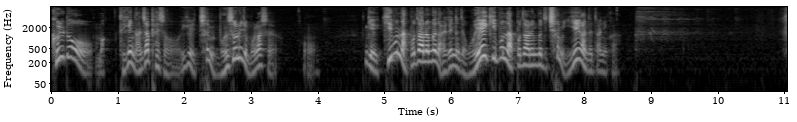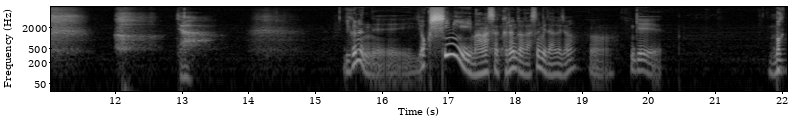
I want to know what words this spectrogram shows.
글도 막 되게 난잡해서 이게 참 뭔 소리인지 몰랐어요. 어. 이게 기분 나쁘다는 건 알겠는데 왜 기분 나쁘다는 건지 처음 이해가 안 됐다니까. 야, 이거는 욕심이 많아서 그런 것 같습니다. 그죠? 어. 이게 먹,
